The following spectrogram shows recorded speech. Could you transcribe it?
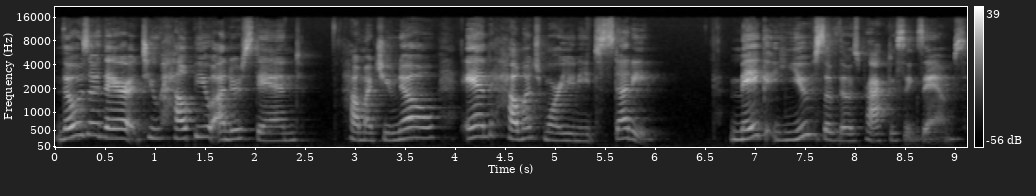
Those are there to help you understand how much you know, and how much more you need to study. Make use of those practice exams.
